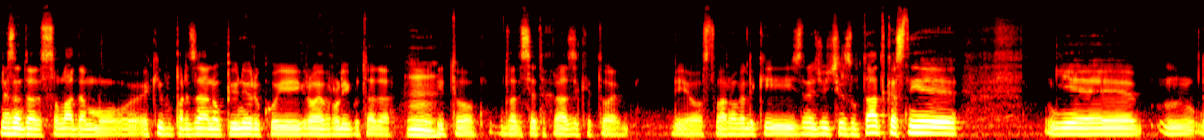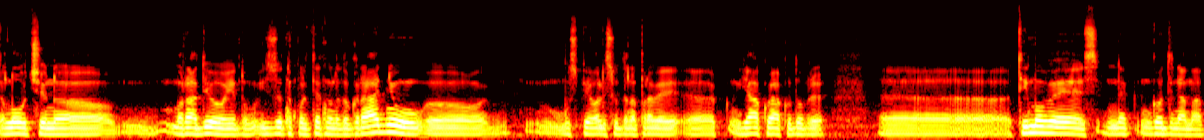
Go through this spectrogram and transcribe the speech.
ne znam da savladamo ekipu Partizana u Pioniru koji je igrao Euroligu tada mm. i to 20 razlike, to je bio stvarno veliki iznenađujući rezultat. Kasnije je mm, Lovćen radio jednu izuzetno kvalitetnu nadogradnju, uspjevali su da naprave a, jako, jako dobre e, timove godinama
